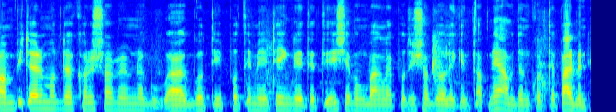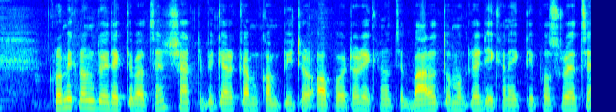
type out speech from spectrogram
কম্পিউটারের মধ্যে খরচ সর্বনিম্ন গতি প্রতি মিনিটে ইংরেজিতে তিরিশ এবং বাংলায় পঁচিশ শব্দ হলে কিন্তু আপনি আবেদন করতে পারবেন। ক্রমিক নং দুই দেখতে পাচ্ছেন। সার্টিফিকেট কাম কম্পিউটার অপারেটর, এখানে হচ্ছে বারোতম গ্রেড, এখানে একটি পোস্ট রয়েছে।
